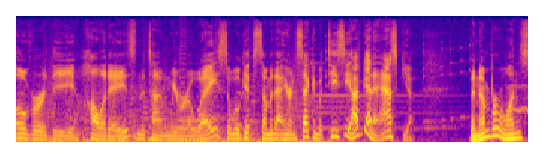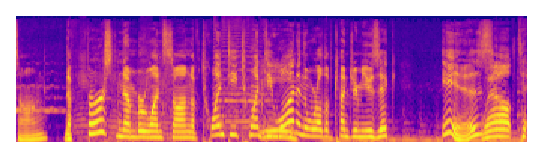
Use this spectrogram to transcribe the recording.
over the holidays and the time we were away. So we'll get to some of that here in a second. But TC, I've got to ask you, the number one song, the first number one song of 2021 mm. in the world of country music, is Well, t-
